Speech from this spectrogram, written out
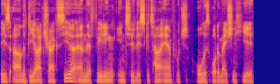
These are the DI tracks here and they're feeding into this guitar amp, which all this automation here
